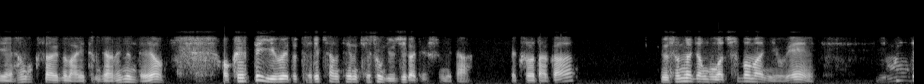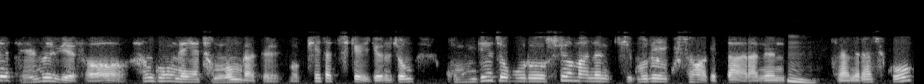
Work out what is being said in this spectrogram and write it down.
예, 한국 사회도 많이 등장했는데요. 어, 그때 이후에도 대립 상태는 계속 유지가 됐습니다. 네, 그러다가 윤석열 정부가 출범한 이후에 이 문제 대응을 위해서 한국 내의 전문가들, 뭐 피해자 측의 의견을 좀 공개적으로 수렴하는 기구를 구성하겠다라는 음. 제안을 하시고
